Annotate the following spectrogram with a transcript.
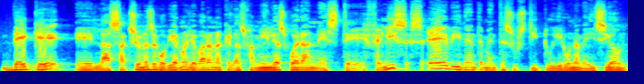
de que eh, las acciones de gobierno llevaran a que las familias fueran este, felices. Evidentemente, sustituir una medición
